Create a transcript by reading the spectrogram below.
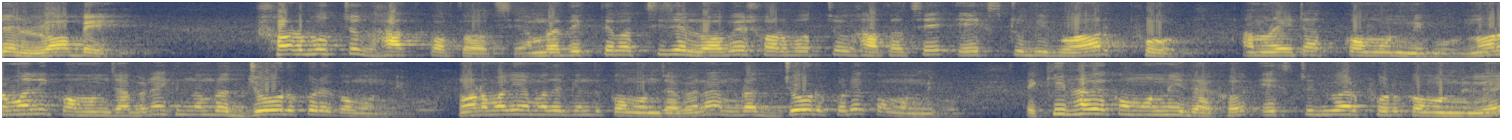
যে লবে সর্বোচ্চ ঘাত কত আছে? আমরা দেখতে পাচ্ছি যে লবে সর্বোচ্চ ঘাত আছে x to the power four আমরা এটা কমন নিব। নর্মালি কমন যাবে না, কিন্তু আমরা জোর করে কমন নিব। নর্মালি আমাদের কিন্তু কমন যাবে না, আমরা জোর করে কমন নিব। তো কীভাবে কমন নিই দেখো x to the power four common নিলে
